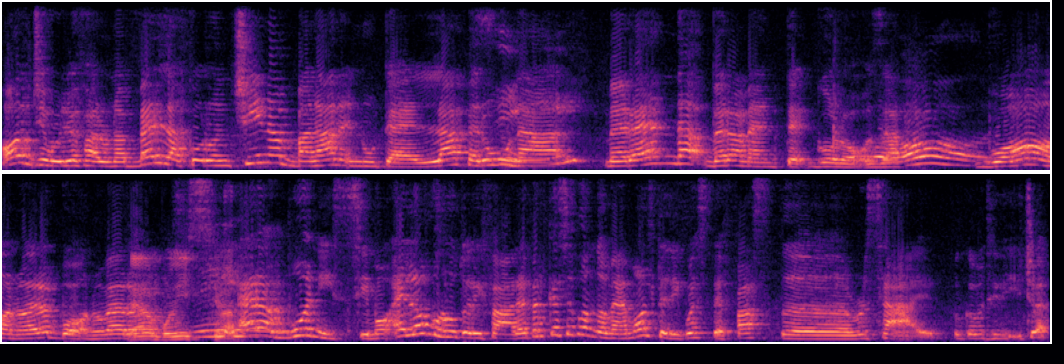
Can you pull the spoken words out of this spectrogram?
Oggi voglio fare una bella coroncina banana e Nutella per Sì. una merenda veramente golosa. Oh. Buono, era buono, vero? Era buonissima. Sì. Era buonissimo e l'ho voluto rifare perché secondo me molte di queste fast eh, recipe, come si dice,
